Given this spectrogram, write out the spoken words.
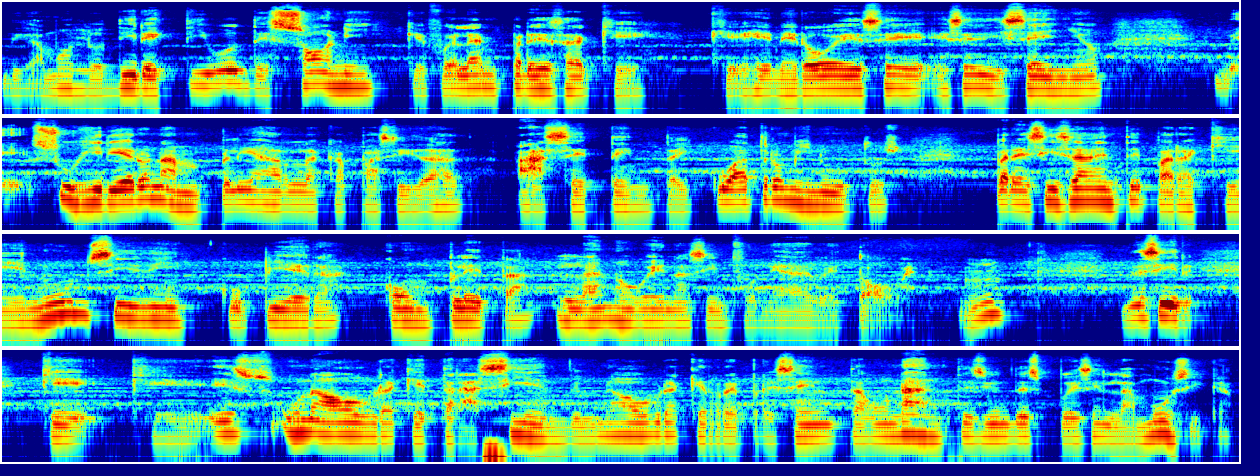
digamos, los directivos de Sony, que fue la empresa que, generó ese, ese diseño, eh, sugirieron ampliar la capacidad a 74 minutos precisamente para que en un CD cupiera completa la novena sinfonía de Beethoven. Es decir, que, es una obra que trasciende, una obra que representa un antes y un después en la música.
